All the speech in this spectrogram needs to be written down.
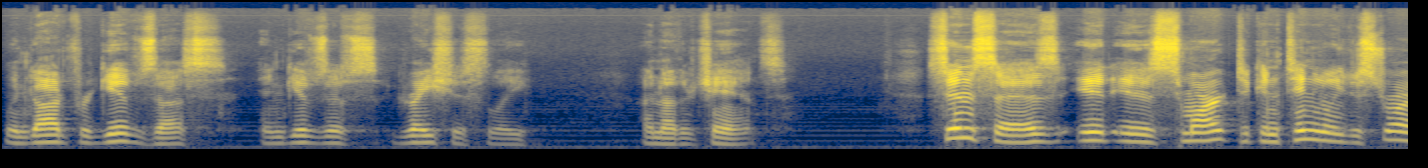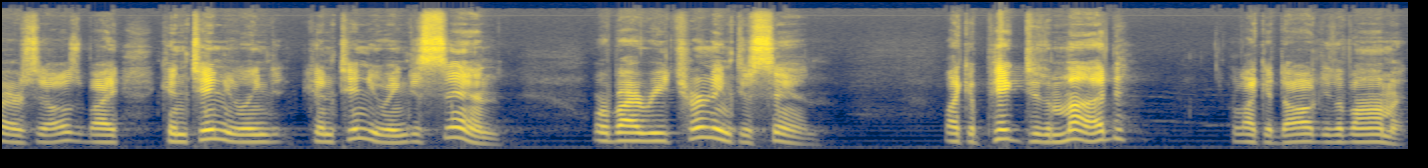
when God forgives us and gives us graciously another chance? Sin says it is smart to continually destroy ourselves by continuing, continuing to sin or by returning to sin, like a pig to the mud or like a dog to the vomit.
